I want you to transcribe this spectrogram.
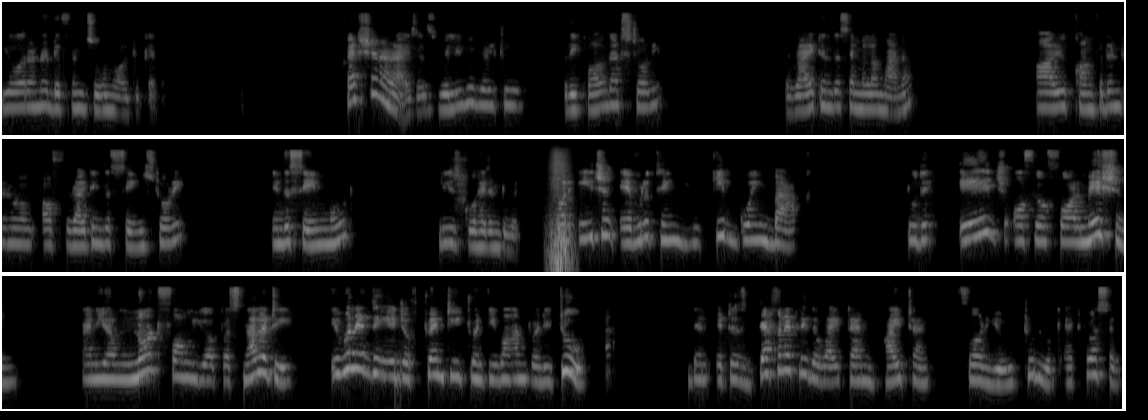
you are in a different zone altogether question arises will you be able to recall that story write in the similar manner are you confident enough of writing the same story in the same mood please go ahead and do it for each and everything, you keep going back to the age of your formation and you have not formed your personality, even at the age of 20, 21, 22, then it is definitely the right time, high time for you to look at yourself.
